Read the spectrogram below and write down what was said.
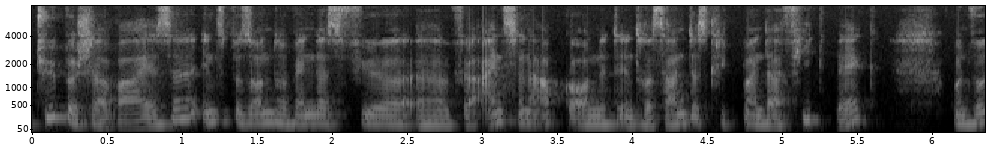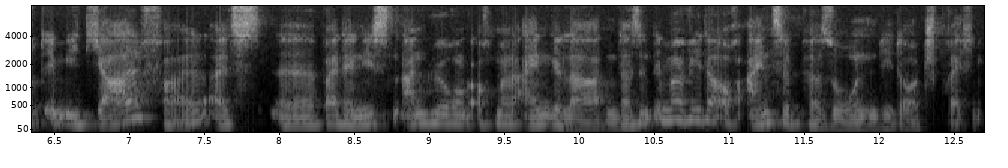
typischerweise, insbesondere wenn das für, äh, für einzelne Abgeordnete interessant ist, kriegt man da Feedback und wird im Idealfall als äh, bei der nächsten Anhörung auch mal eingeladen. Da sind immer wieder auch Einzelpersonen, die dort sprechen.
